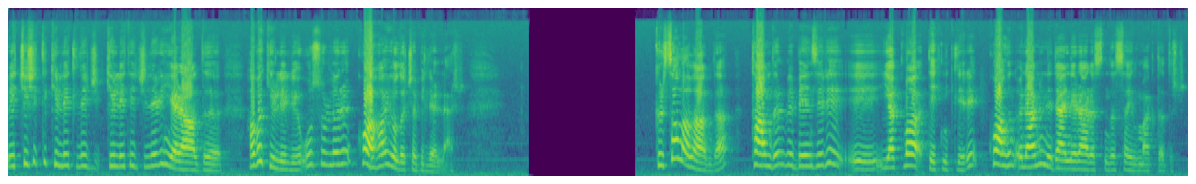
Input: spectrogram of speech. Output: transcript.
ve çeşitli kirletici- kirleticilerin yer aldığı hava kirliliği unsurları koaha yol açabilirler. Kırsal alanda tandır ve benzeri e, yakma teknikleri koahın önemli nedenleri arasında sayılmaktadır.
